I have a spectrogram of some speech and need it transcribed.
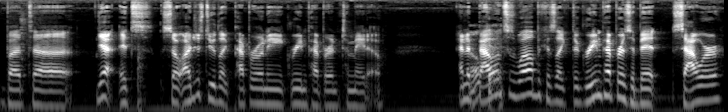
But uh, yeah, it's so I just do like pepperoni, green pepper, and tomato, and it Okay. balances well because like the green pepper is a bit sour,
